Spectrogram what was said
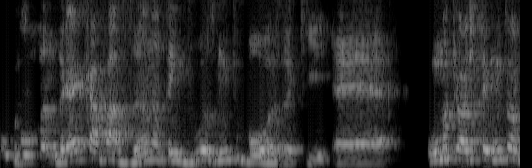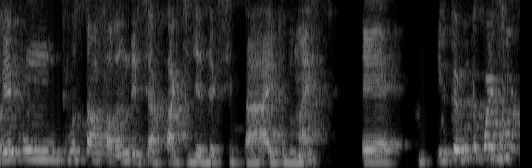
O André Cavazana tem duas muito boas aqui. É, uma que eu acho que tem muito a ver com o que você estava falando dessa parte de exercitar e tudo mais. É, ele pergunta quais são as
